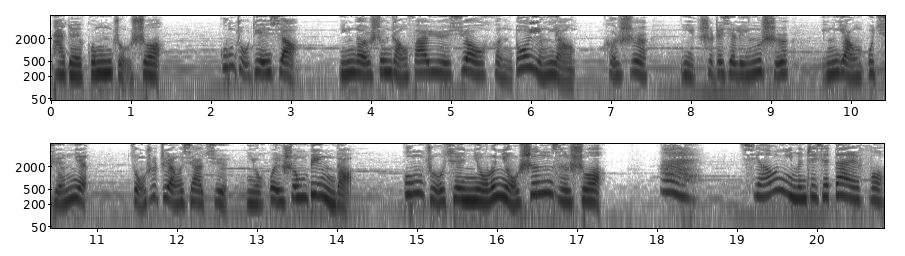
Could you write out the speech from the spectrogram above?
他对公主说：“公主殿下，您的生长发育需要很多营养，可是你吃这些零食，营养不全面。”总是这样下去，你会生病的。公主却扭了扭身子说：“唉，瞧你们这些大夫，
